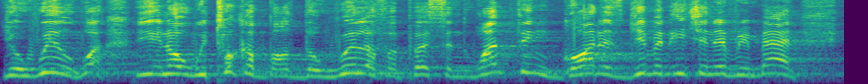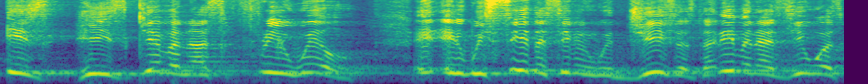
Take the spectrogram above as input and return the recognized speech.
Your will, what, you know, we talk about the will of a person. One thing God has given each and every man is He's given us free will. It, it, we see this even with Jesus, that even as He was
